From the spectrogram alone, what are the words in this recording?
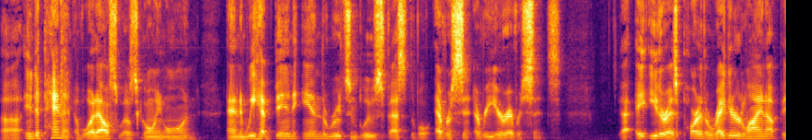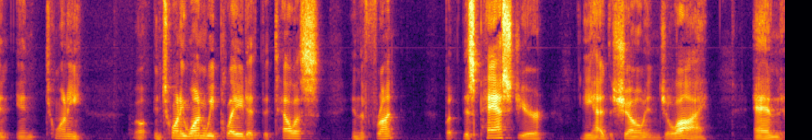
uh, independent of what else was going on. And we have been in the Roots and Blues Festival ever since, every year ever since. Uh, either as part of the regular lineup in in twenty, well, in twenty one we played at the Tellus in the front, but this past year he had the show in July, and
